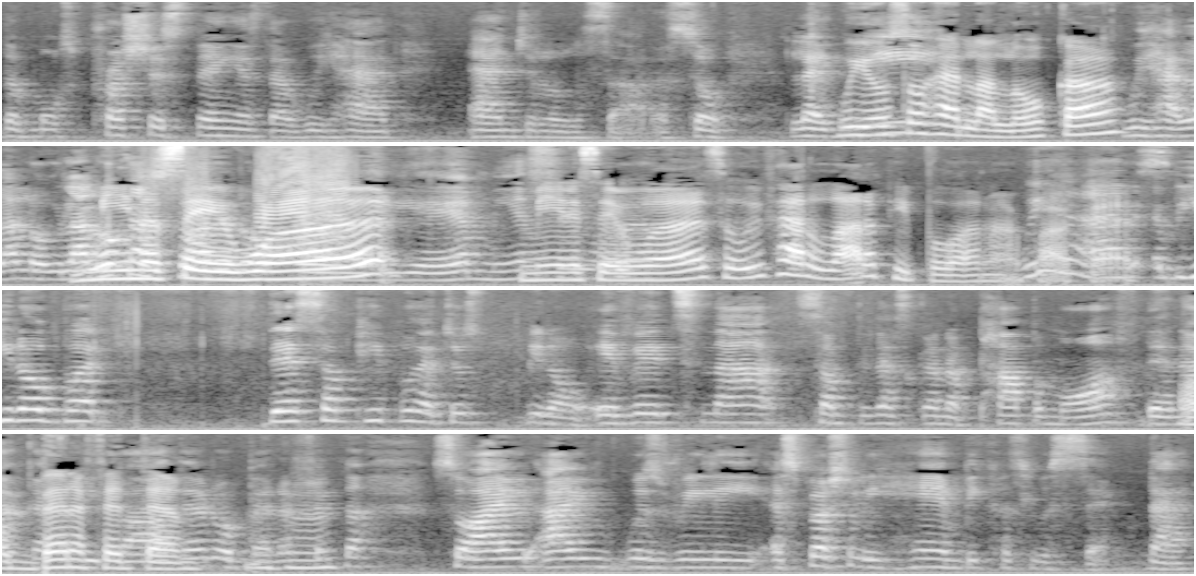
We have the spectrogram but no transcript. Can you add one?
the most precious thing is that we had Angelo Lozada. So, like, We also had La Loca. we had La, Lo- La Mina Loca Say started off What? Yeah, Mina, to say what? So we've had a lot of people on our We podcast. had, you know, but there's some people that just, you know, if it's not something that's gonna pop them off, they're Or gonna benefit be them. or benefit Mhm. them. So I, I was really, especially him because he was sick, that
